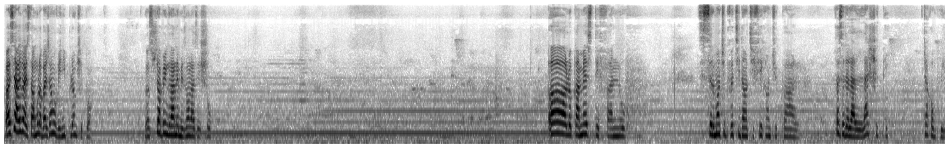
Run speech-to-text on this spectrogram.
Bah, si arrive à Istanbul, là-bas, les gens vont venir plein chez toi. Donc si tu as une grande maison là, c'est chaud. Oh, le camel Stéphano. Si seulement tu pouvais t'identifier quand tu parles. Ça, c'est de la lâcheté. Tu as compris?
